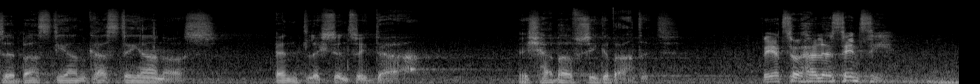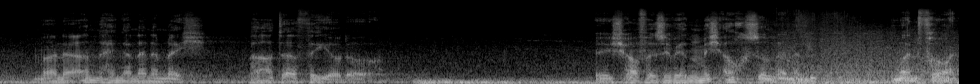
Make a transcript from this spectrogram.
Sebastian Castellanos. Endlich sind Sie da. Ich habe auf Sie gewartet. Wer zur Hölle sind Sie? Meine Anhänger nennen mich Pater Theodor. Ich hoffe, Sie werden mich auch so nennen, mein Freund.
